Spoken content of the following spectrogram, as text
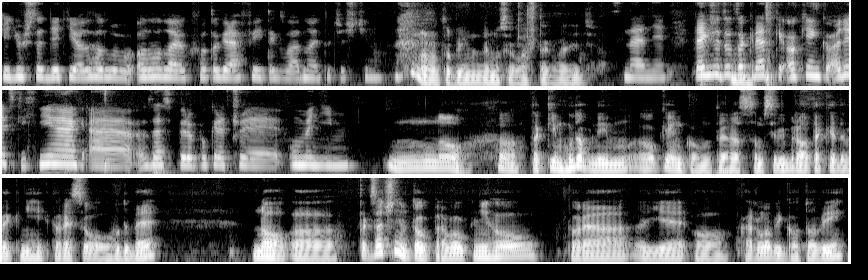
keď už sa deti odhodlú, odhodlajú k fotografii, tak zvládnu aj tú češtinu. No, to by nemuselo až tak vadiť. Snadne. Takže toto hmm. krátke okienko o detských knihách a Zaspero pokračuje umením. No, takým hudobným okienkom teraz som si vybral také dve knihy, ktoré sú o hudbe. No, uh, tak začnem tou prvou knihou, ktorá je o Karlovi Gotovi.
